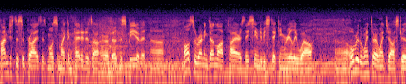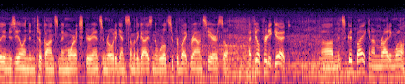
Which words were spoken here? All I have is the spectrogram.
I'm just as surprised as most of my competitors are, about the speed of it. Uh, also running Dunlop tires, they seem to be sticking really well. Uh, over the winter, I went to Australia and New Zealand and took on some more experience and rode against some of the guys in the World Superbike rounds here, so I feel pretty good. Um, it's a good bike, and I'm riding well.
